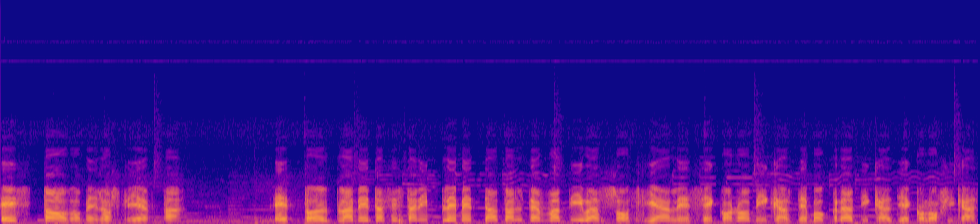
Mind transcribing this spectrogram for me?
es todo menos cierta. En todo el planeta se están implementando alternativas sociales, económicas, democráticas y ecológicas.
